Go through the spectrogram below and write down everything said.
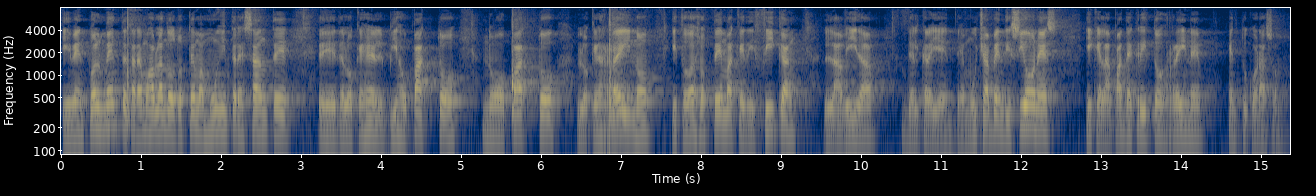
y eventualmente estaremos hablando de otros temas muy interesantes eh, de lo que es el viejo pacto, nuevo pacto, lo que es reino y todos esos temas que edifican la vida del creyente. Muchas bendiciones y que la paz de Cristo reine en tu corazón.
